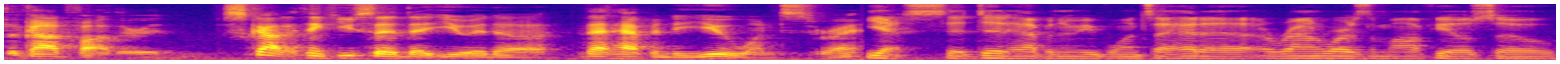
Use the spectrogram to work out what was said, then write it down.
the godfather and scott i think you said that you had uh, that happened to you once right Yes, it did happen to me once. I had a, a round where I was the mafioso.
